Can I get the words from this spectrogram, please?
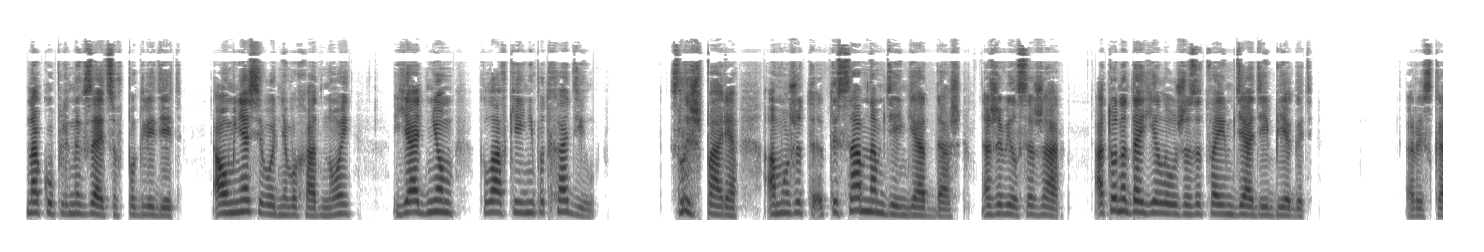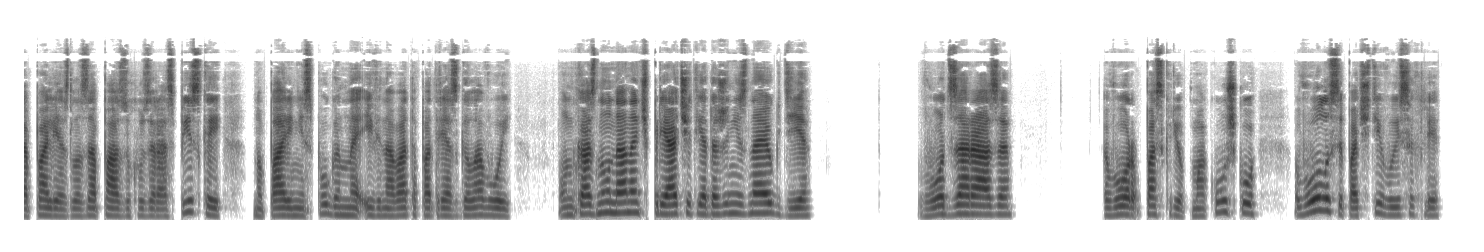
на купленных зайцев поглядеть. А у меня сегодня выходной. Я днем к лавке и не подходил». «Слышь, паря, а может, ты сам нам деньги отдашь?» — оживился Жар. «А то надоело уже за твоим дядей бегать». Рыска полезла за пазуху за распиской, но парень испуганно и виновато потряс головой. Он казну на ночь прячет, я даже не знаю где. Вот зараза. Вор поскреб макушку, волосы почти высохли,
